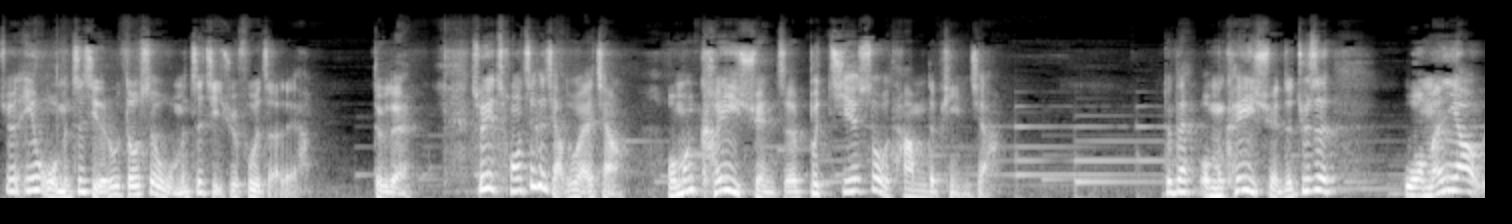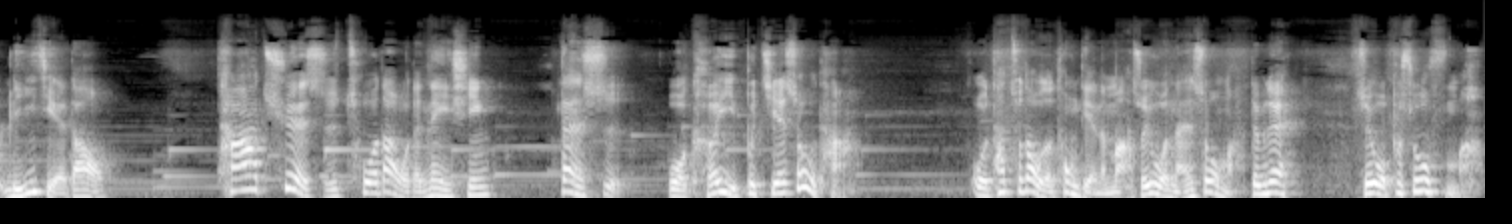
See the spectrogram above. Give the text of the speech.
就因为我们自己的路都是我们自己去负责的呀。对不对？所以从这个角度来讲，我们可以选择不接受他们的评价，对不对？我们可以选择，就是我们要理解到，他确实戳到我的内心，但是我可以不接受他，我他戳到我的痛点了嘛，所以我难受嘛，对不对？所以我不舒服嘛，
